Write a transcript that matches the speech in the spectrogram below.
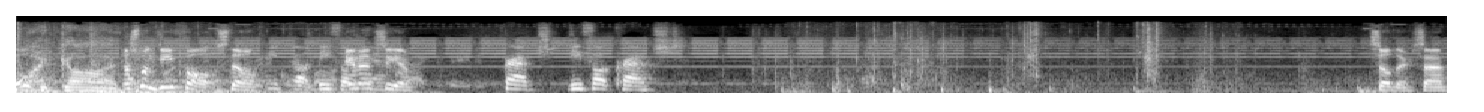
Oh my god. That's one default still. Default, default. Cannot yeah. see him. Crouched, default crouched. Still there, Sam.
